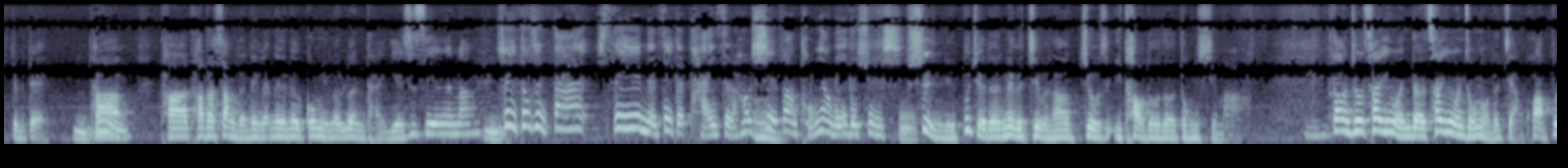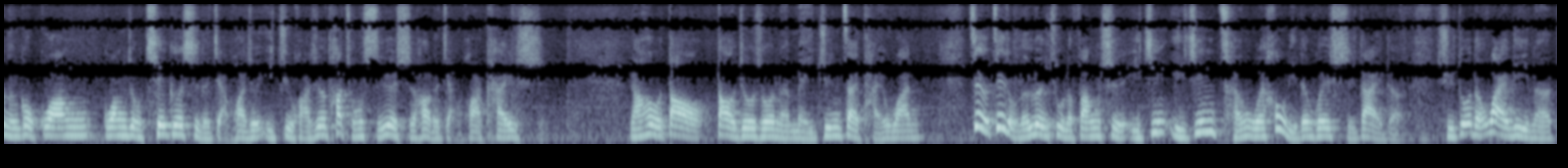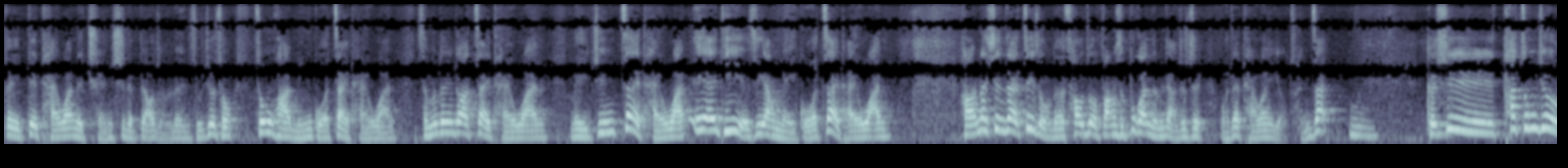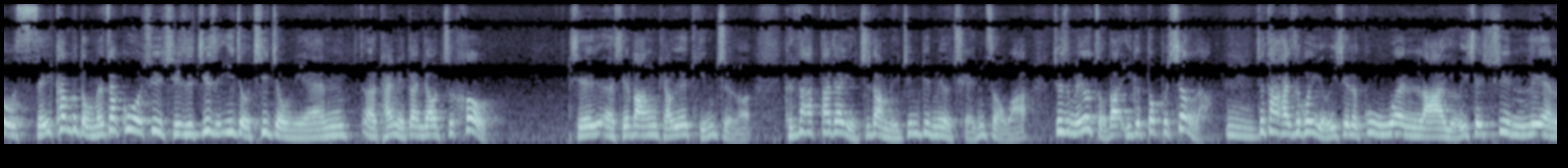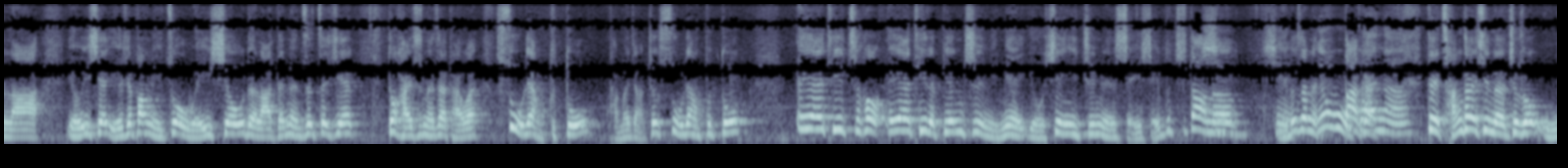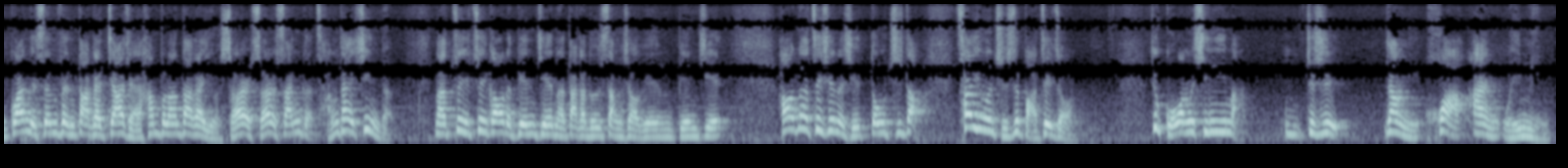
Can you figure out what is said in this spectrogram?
对不对？嗯，他他他他上的那个那个那个公民的论坛也是 CNN 啊，嗯、所以都是搭 CNN 的这个台子，然后释放同样的一个讯息。嗯、是你不觉得那个基本上就是一套多多的东西吗？当然，就是蔡英文的蔡英文总统的讲话不能够光光这种切割式的讲话，就一句话，就是他从十月十号的讲话开始，然后到到就是说呢，美军在台湾。这这种的论述的方式，已经已经成为后李登辉时代的许多的外力呢对对台湾的诠释的标准论述，就从中华民国在台湾，什么东西都要在台湾，美军在台湾，AIT 也是一样，美国在台湾。好，那现在这种的操作方式，不管怎么讲，就是我在台湾有存在。嗯，可是他终究谁看不懂呢？在过去，其实即使一九七九年呃台美断交之后。协呃协防条约停止了，可是大大家也知道，美军并没有全走啊，就是没有走到一个都不剩了。嗯，就他还是会有一些的顾问啦，有一些训练啦，有一些有一些帮你做维修的啦，等等，这这些都还是呢在台湾数量不多。坦白讲，就数量不多。A I T 之后，A I T 的编制里面有现役军人谁谁不知道呢？是，也不知道有五官呢。对，常态性的就是说五官的身份大概加起来，夯不啷大概有十二十二三个常态性的。那最最高的边阶呢，大概都是上校边边阶。好，那这些呢，其实都知道。蔡英文只是把这种，就国王的新衣嘛，嗯，就是让你化暗为明。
